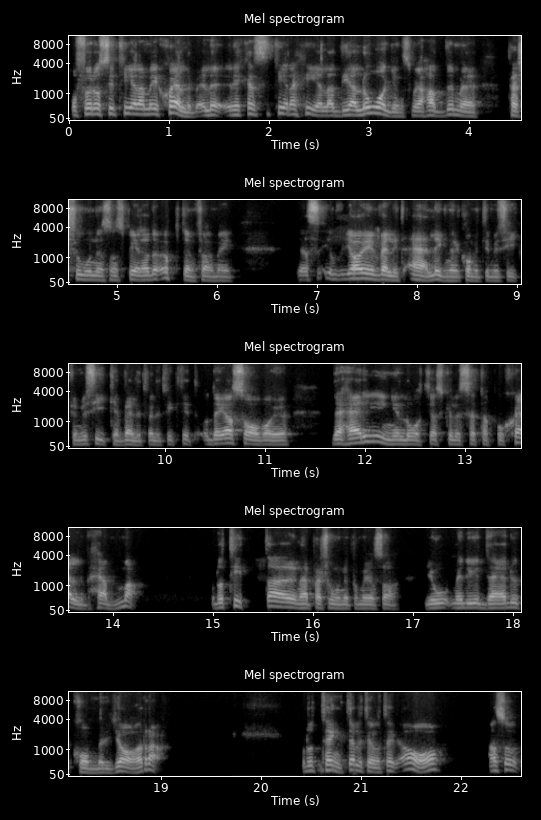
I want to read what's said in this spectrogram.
Och för att citera mig själv, eller jag kan citera hela dialogen som jag hade med personen som spelade upp den för mig. Jag är väldigt ärlig när det kommer till musik, för musik är väldigt, väldigt viktigt. Och det jag sa var ju, det här är ju ingen låt jag skulle sätta på själv hemma. Och då tittade den här personen på mig och sa, jo, men det är ju det du kommer göra. Och då tänkte jag lite och tänkte, ja, alltså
